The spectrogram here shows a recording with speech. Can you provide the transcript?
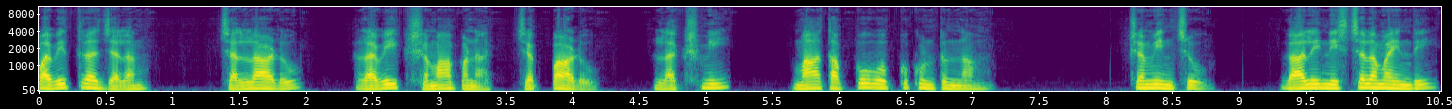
పవిత్ర జలం చల్లాడు రవి క్షమాపణ చెప్పాడు లక్ష్మి మా తప్పు ఒప్పుకుంటున్నాం. క్షమించు. గాలి నిశ్చలమైంది.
